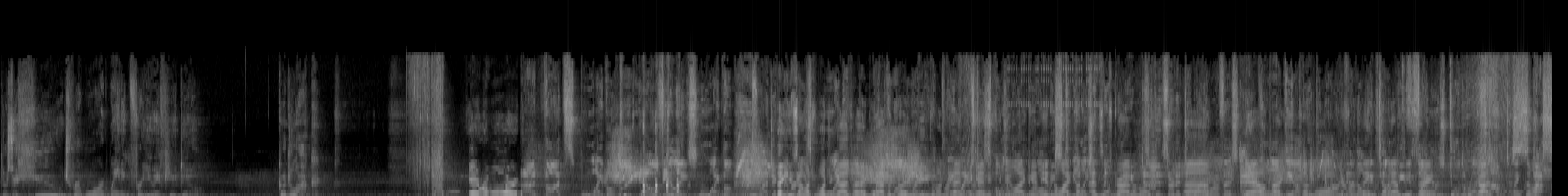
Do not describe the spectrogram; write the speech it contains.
There's a huge reward waiting for you if you do. Good luck. Yay, reward! Bad thoughts? Wipe 'em. Ill feelings? Wipe 'em. Tragic Thank you so much for watching, guys. I hope you have enjoyed the content. Again, if you do like it, hit the like button and subscribe. membrane. Otherwise, Just insert it to one um, yeah, I'll try to get some more different things coming out to you soon. fibers do the rest. Guys, thanks so much.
